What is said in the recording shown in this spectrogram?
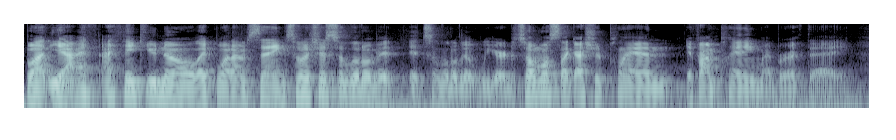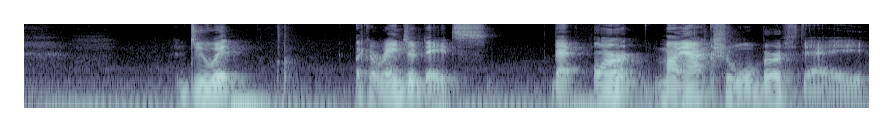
but yeah, I, I think you know like what I'm saying. So it's just a little bit. It's a little bit weird. It's almost like I should plan if I'm planning my birthday. Do it like a range of dates that aren't my actual birthday,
